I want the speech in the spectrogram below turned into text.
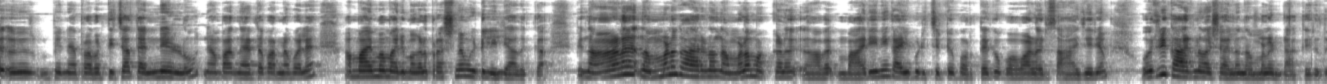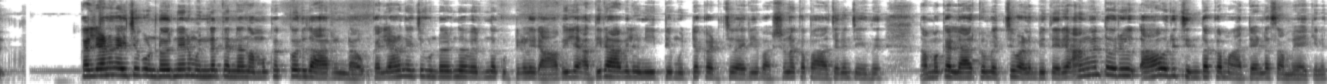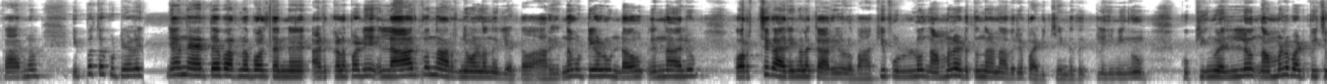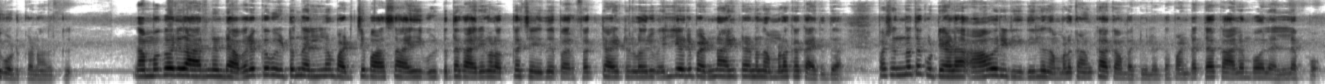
പിന്നെ പ്രവർത്തിച്ചാൽ തന്നെയുള്ളൂ ഞാൻ നേരത്തെ പറഞ്ഞ പോലെ അമ്മായിമ്മ മരുമകൾ പ്രശ്നം വീട്ടിലില്ലാതെക്കുക നിൽക്കുക. നാളെ നമ്മൾ കാരണം നമ്മളെ മക്കൾ ഭാര്യനെയും കൈ പിടിച്ചിട്ട് പുറത്തേക്ക് പോകാനുള്ള ഒരു സാഹചര്യം ഒരു കാരണവശാലും നമ്മൾ ഉണ്ടാക്കരുത്. കല്യാണം കഴിച്ച് കൊണ്ടുവരുന്നതിന് മുന്നേ തന്നെ നമുക്കൊക്കെ ഒരു ധാരണ ഉണ്ടാവും. കല്യാണം കഴിച്ച് കൊണ്ടുവരുന്ന വരുന്ന കുട്ടികൾ രാവിലെ അതിരാവിലെ എണീറ്റ് മുറ്റൊക്കെ അടിച്ച് വാരി ഭക്ഷണമൊക്കെ പാചകം ചെയ്ത് നമുക്കെല്ലാവർക്കും വെച്ച് വിളമ്പി തരിക. അങ്ങനത്തെ ഒരു ആ ഒരു ചിന്ത ഒക്കെ മാറ്റേണ്ട സമയമായിരിക്കുന്നു. കാരണം ഇപ്പോഴത്തെ കുട്ടികൾ ഞാൻ നേരത്തെ പറഞ്ഞ പോലെ തന്നെ അടുക്കളപ്പണി എല്ലാവർക്കും ഒന്നും അറിഞ്ഞോളണമെന്നില്ല കേട്ടോ. അറിയുന്ന കുട്ടികളും ഉണ്ടാവും എന്നാലും കുറച്ച് കാര്യങ്ങളൊക്കെ അറിയുള്ളൂ. ബാക്കി ഫുള്ളും നമ്മളെടുത്തുനിന്നാണ് അവർ പഠിക്കേണ്ടത്. ക്ലീനിങ്ങും കുക്കിങ്ങും എല്ലാം നമ്മൾ പഠിപ്പിച്ച് കൊടുക്കണം അവർക്ക്. നമുക്കൊരു ധാരണ ഉണ്ട് അവരൊക്കെ വീട്ടിൽ നിന്ന് എല്ലാം പഠിച്ച് പാസ്സായി വീട്ടിലത്തെ കാര്യങ്ങളൊക്കെ ചെയ്ത് പെർഫെക്റ്റ് ആയിട്ടുള്ള ഒരു വലിയൊരു പെണ്ണായിട്ടാണ് നമ്മളൊക്കെ കരുതുക. പക്ഷെ ഇന്നത്തെ കുട്ടികളെ ആ ഒരു രീതിയിൽ നമ്മൾ കണക്കാക്കാൻ പറ്റൂല കേട്ടോ. പണ്ടത്തെ കാലം പോലെ അല്ല ഇപ്പോൾ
